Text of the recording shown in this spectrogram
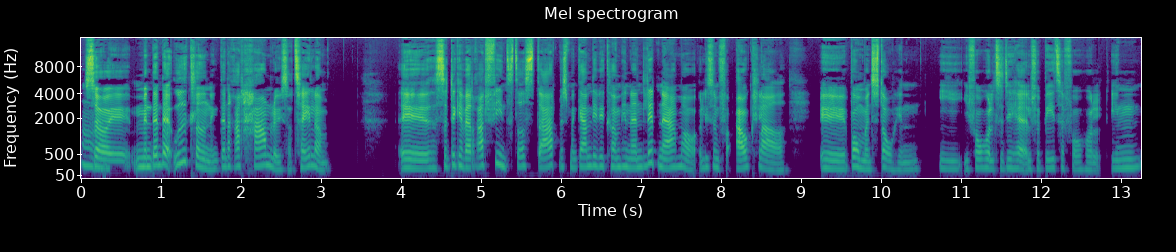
Mm. Så, øh, men den der udklædning, den er ret harmløs at tale om. Øh, så det kan være et ret fint sted at starte, hvis man gerne lige vil komme hinanden lidt nærmere, og ligesom få afklaret, øh, hvor man står henne i, i forhold til det her alfa-beta-forhold inde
